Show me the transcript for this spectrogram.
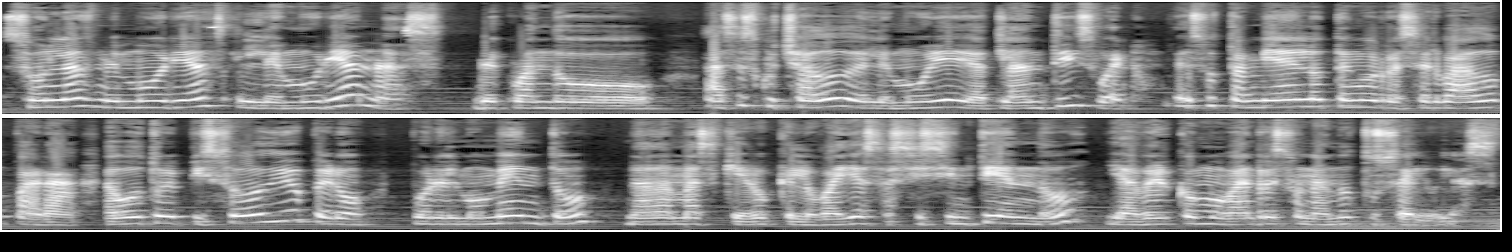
Son las memorias lemurianas de cuando has escuchado de Lemuria y Atlantis. Bueno, eso también lo tengo reservado para otro episodio, pero por el momento nada más quiero que lo vayas así sintiendo y a ver cómo van resonando tus células.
